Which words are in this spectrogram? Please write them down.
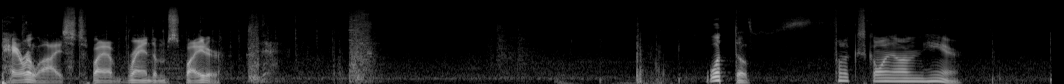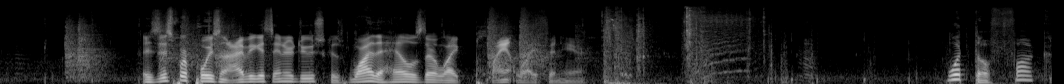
paralyzed by a random spider? What the fuck's going on in here? Is this where poison ivy gets introduced? Because why the hell is there like plant life in here? What the fuck?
